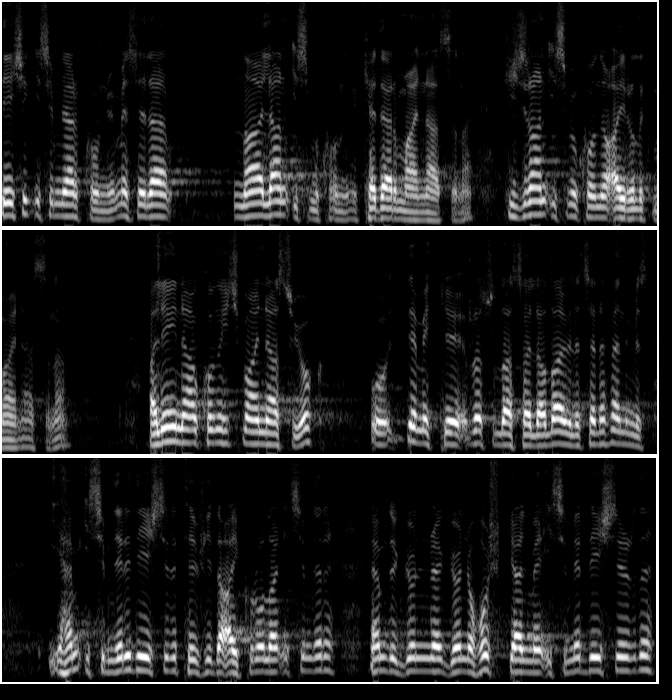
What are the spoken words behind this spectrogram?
değişik isimler konuyor. Mesela Nalan ismi konuyor keder manasına. Hicran ismi konuyor ayrılık manasına. Aleyna konu hiç manası yok. Bu demek ki Resulullah sallallahu aleyhi ve sellem Efendimiz hem isimleri değiştirir, tevhide aykırı olan isimleri hem de gönlüne gönlü hoş gelmeyen isimleri değiştirirdi.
